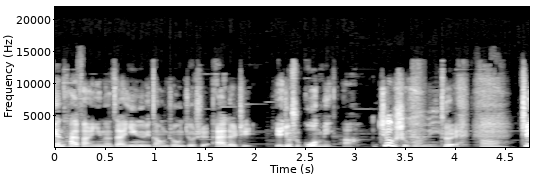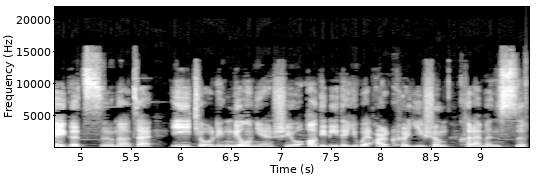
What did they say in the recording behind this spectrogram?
变态反应呢，在英语当中就是 allergy，也就是过敏啊，就是过敏。对，哦，这个词呢，在一九零六年是由奥地利的一位儿科医生克莱门斯·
